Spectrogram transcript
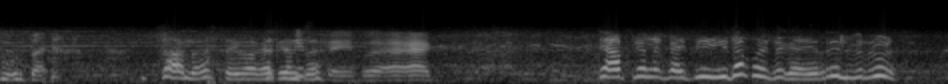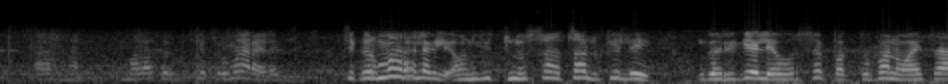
होत आहे? चालू असतंय बघा त्यांचं. ते आपल्याला काय ते दाखवायचं काय? रेल्वे रूळ. मला तर चक्कर मारायला लागली. चिकर मारायला लागले. आणि इथनं सा चालू केले घरी गेल्यावर स्वयंपाक तो बनवायचा.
